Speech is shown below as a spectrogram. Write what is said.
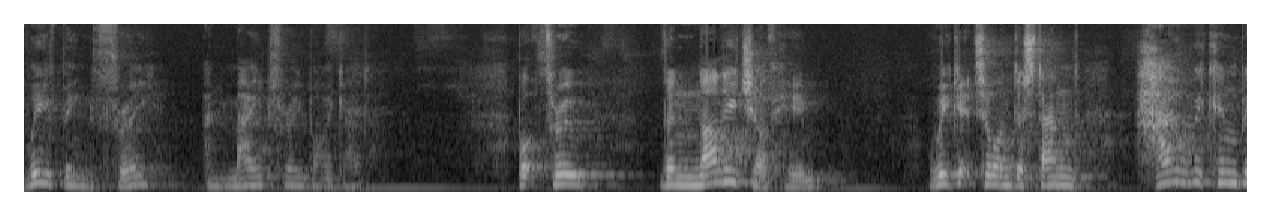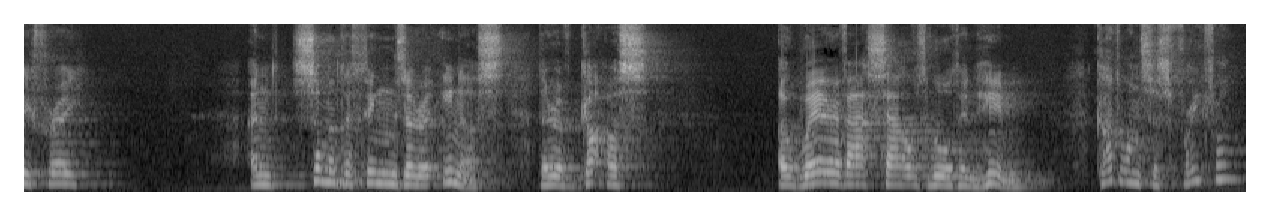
We've been free and made free by God. But through the knowledge of Him, we get to understand how we can be free. And some of the things that are in us that have got us aware of ourselves more than Him, God wants us free from.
